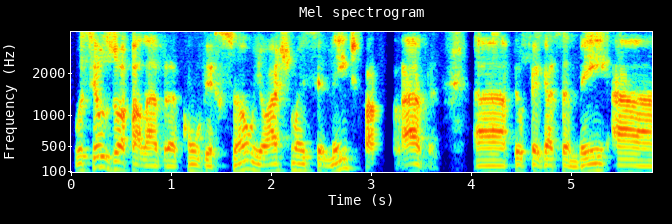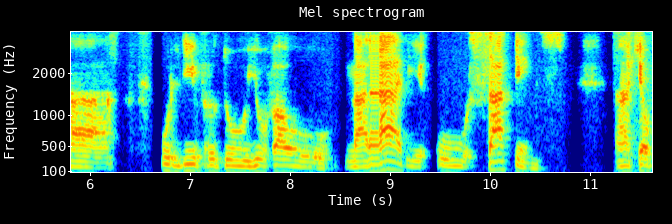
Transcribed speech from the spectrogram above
Você usou a palavra conversão, e eu acho uma excelente palavra ah, para eu pegar também a, o livro do Yuval Narari, o Sapiens, ah, que é o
